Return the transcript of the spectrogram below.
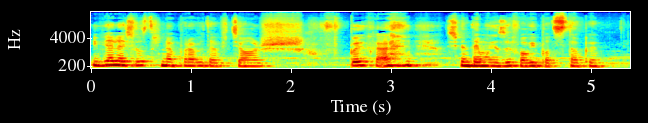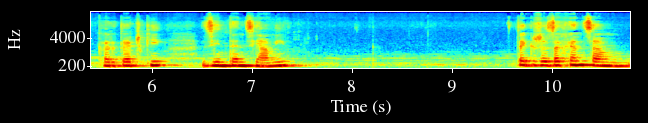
I wiele sióstr naprawdę wciąż wpycha świętemu Józefowi pod stopy karteczki z intencjami. Także zachęcam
